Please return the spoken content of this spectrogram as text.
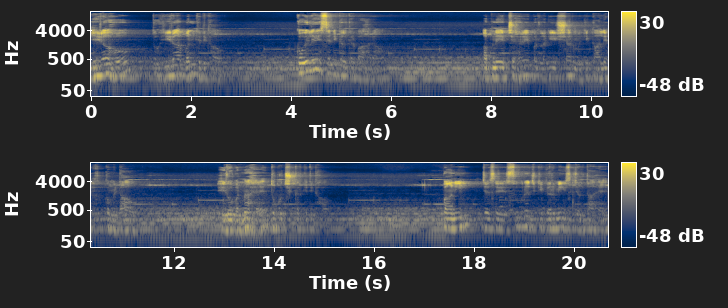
हीरा हो तो हीरा बन के दिखाओ। कोयले से निकल कर बाहर आओ। अपने चेहरे पर लगी शर्म की काले को मिटाओ। हीरो बनना है तो कुछ करके दिखाओ। पानी जैसे सूरज की गर्मी से जलता है।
